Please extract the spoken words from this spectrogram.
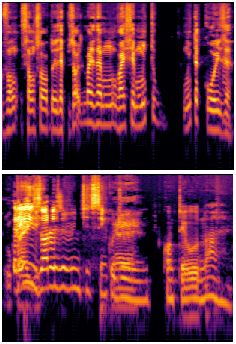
vão- são só dois episódios, mas é vai ser muito, muita coisa. entregue. 3 horas e 25 É. de conteúdo. né?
